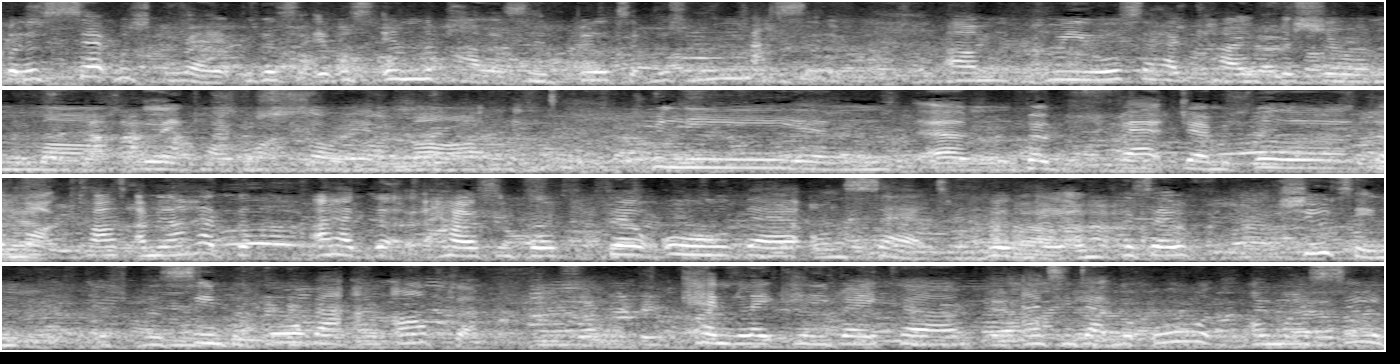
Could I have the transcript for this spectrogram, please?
But the set was great because it was in the palace. They built it. It was massive. Um, we also had Carrie Fisher and Mark, late Carrie Fisher, sorry, and Mark and Billy and um, Boba Fett, Jeremy Bulloch, and Mark Carter. I mean, I had the I had the Harrison Ford. They're all there on set with me, because they were shooting the scene before that and after. Ken Lake, Kenny Baker, Anthony Dack were all on my scene.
